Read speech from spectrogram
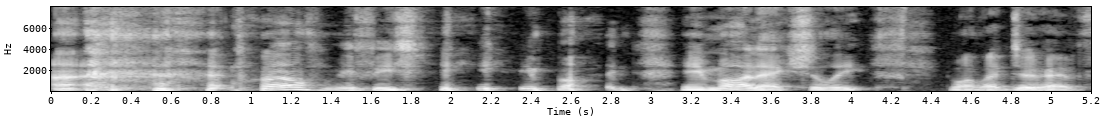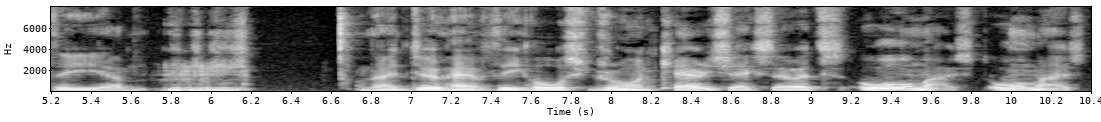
well, if he's, he might, he might actually. Well, they do have the um, they do have the horse-drawn carriage deck, so it's almost, almost,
